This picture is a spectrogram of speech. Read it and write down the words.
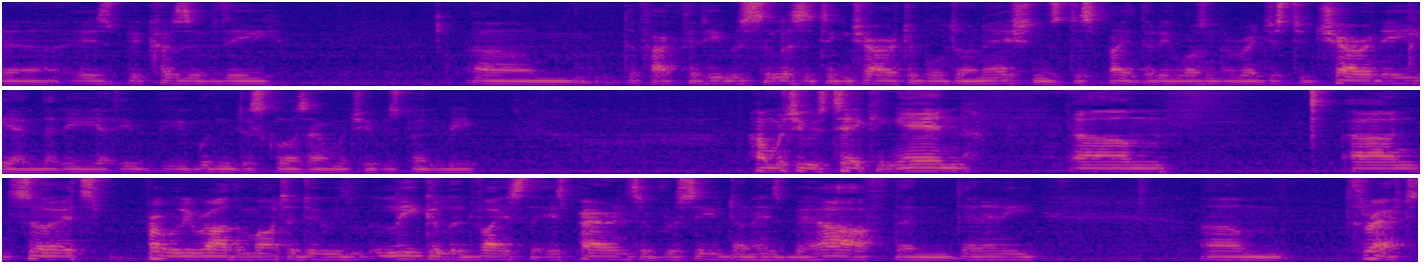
uh, is because of the um, the fact that he was soliciting charitable donations despite that he wasn't a registered charity and that he, he, he wouldn't disclose how much he was going to be how much he was taking in um, and so it's probably rather more to do with legal advice that his parents have received on his behalf than, than any um, threat.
